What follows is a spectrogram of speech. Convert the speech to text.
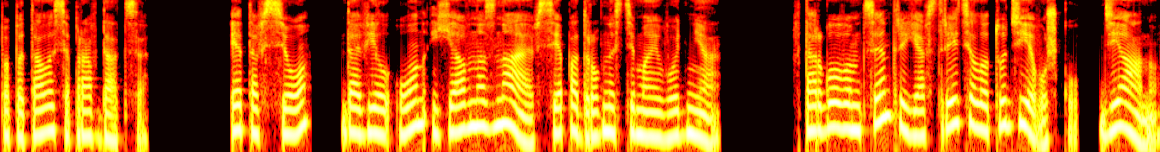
попыталась оправдаться. Это все, давил он, явно зная все подробности моего дня. В торговом центре я встретила ту девушку, Диану.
